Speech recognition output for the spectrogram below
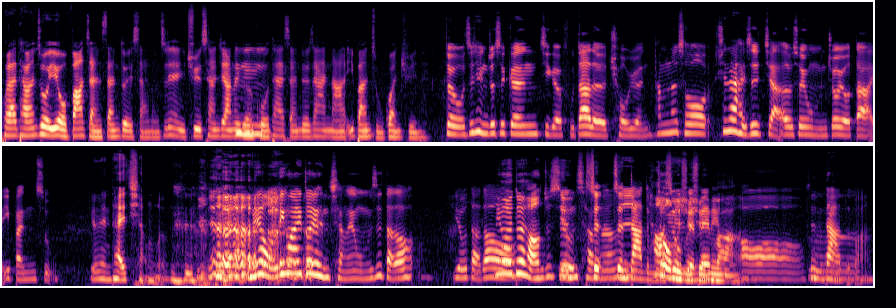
回来台湾之后也有发展三对三了。之前你去参加那个嗯国泰三对三，还拿一班组冠军。对我之前就是跟几个福大的球员，他们那时候现在还是甲二，所以我们就有打一班组。有点太强了。没有，另外一队很强哎、我们是打到有打到另外一队好像就是正正大的嘛，就我们学学妹嘛嘛。哦哦正大的吧？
